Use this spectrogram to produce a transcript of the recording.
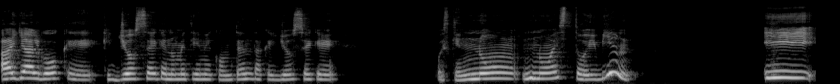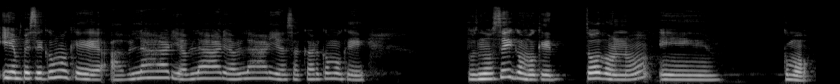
Hay algo que, que, yo sé que no me tiene contenta, que yo sé que, pues que no, no estoy bien. Y, y empecé como que a hablar y hablar y hablar y a sacar como que, pues no sé, como que todo, ¿no? Eh, como,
